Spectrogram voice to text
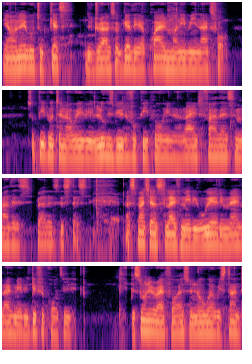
they are unable to get the drugs or get the acquired money being asked for. So people turn away. We lose beautiful people in our lives, fathers, mothers, brothers, sisters. As much as life may be weird life may be difficult, it's only right for us to know where we stand.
